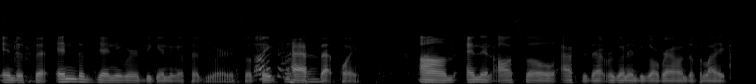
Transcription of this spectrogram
end of fe- end of January, beginning of February. So think Okay. past Okay. that point. Um, and then also after that, we're going to do a round of like,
